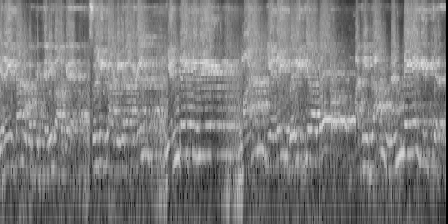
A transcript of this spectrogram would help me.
இதைத்தான் நமக்கு தெளிவாக சொல்லி காட்டுகிறார்கள் என்றைக்குமே மனம் எதை வெறுக்கிறதோ அதில்தான் நன்மையே இருக்கிறது.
